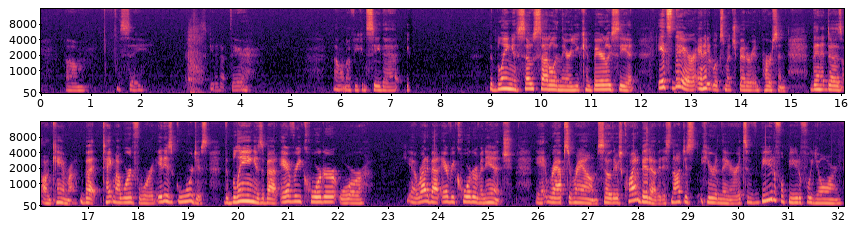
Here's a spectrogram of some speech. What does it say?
Um, let's see. Let's get it up there. I don't know if you can see that. The bling is so subtle in there you can barely see it. It's there and it looks much better in person than it does on camera. But take my word for it, it is gorgeous. The bling is about every quarter or, yeah, right about every quarter of an inch. It wraps around. So there's quite a bit of it. It's not just here and there. It's a beautiful, beautiful yarn.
